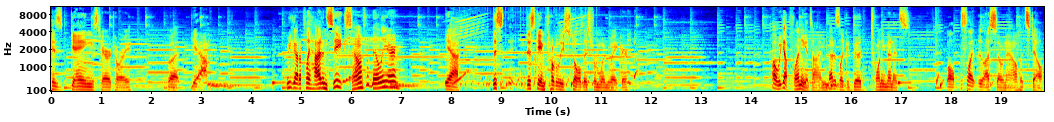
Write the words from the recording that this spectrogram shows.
his gang's territory. But yeah. We gotta play hide and seek. Sound familiar? Yeah. This this game totally stole this from Wind Waker. Oh, we got plenty of time. That is like a good 20 minutes. Well, slightly less so now, but still.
